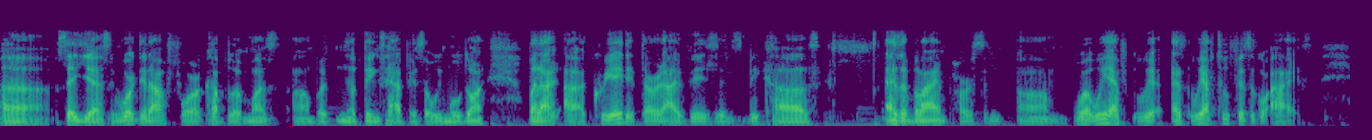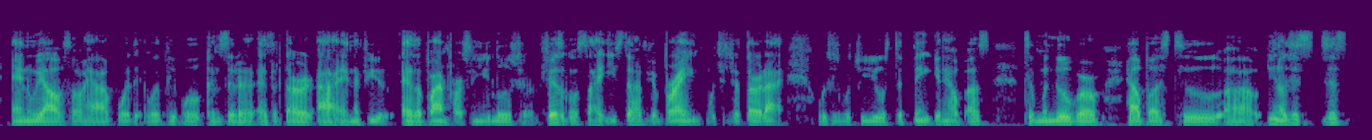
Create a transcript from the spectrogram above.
uh, said yes, and worked it out for a couple of months. Um, but you know things happened, so we moved on. But I, I created Third Eye Visions because as a blind person, um, well, we have we as we have two physical eyes and we also have what what people consider as a third eye. And if you, as a blind person, you lose your physical sight, you still have your brain, which is your third eye, which is what you use to think and help us to maneuver, help us to, uh, you know, just just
